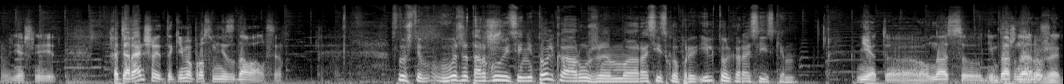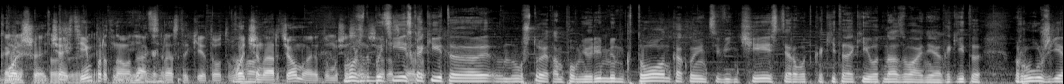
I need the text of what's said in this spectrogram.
внешний вид. Хотя раньше таким вопросом не задавался. Слушайте, вы же торгуете не только оружием э, российского или только российским? Нет, э, у нас э, Импортное даже, наверное, оружие, конечно, большая тоже часть импортного, да, имеется. как раз таки это вот вотчина Артема, я думаю, сейчас Может быть, есть какие-то, ну что я там помню, Ремингтон какой-нибудь, Винчестер, вот какие-то такие вот названия, какие-то ружья.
